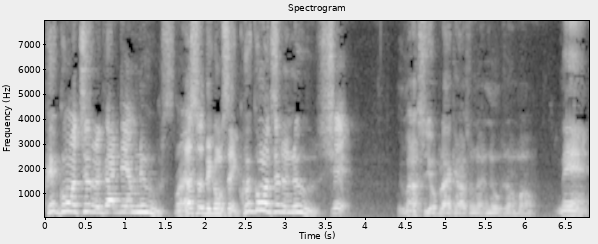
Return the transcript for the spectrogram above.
Quit going to the goddamn news. Right. That's what they gonna say. Quit going to the news. Shit. We might see your black house on that news no more. Man.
